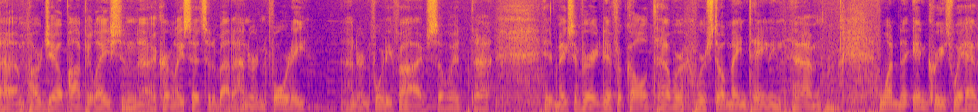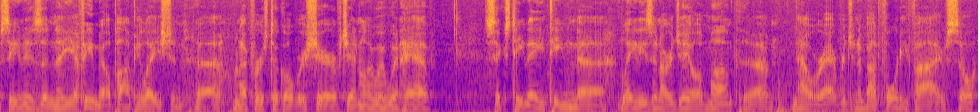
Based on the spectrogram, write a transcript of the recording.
Um, our jail population uh, currently sits at about 140. 145, so it uh, it makes it very difficult. Uh, we're, we're still maintaining. Um, one increase we have seen is in the uh, female population. Uh, when I first took over as sheriff, generally we would have 16, 18 uh, ladies in our jail a month. Um, now we're averaging about 45, so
